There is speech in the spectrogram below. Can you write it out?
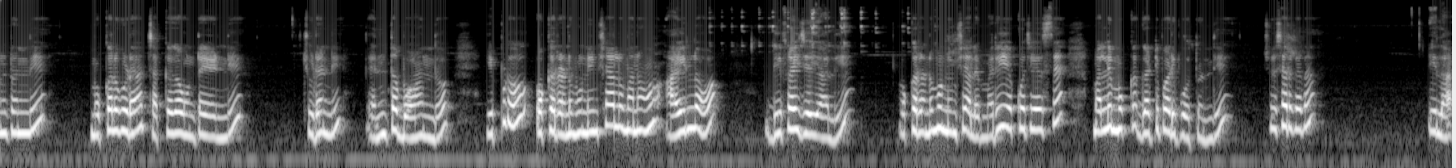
ఉంటుంది. ముక్కలు కూడా చక్కగా ఉంటాయండి. చూడండి ఎంత బాగుందో. ఇప్పుడు ఒక రెండు మూడు నిమిషాలు మనం ఆయిల్లో డీప్ ఫ్రై చేయాలి. ఒక రెండు మూడు నిమిషాలు. మరీ ఎక్కువ చేస్తే మళ్ళీ ముక్క గట్టి పడిపోతుంది. చూసారు కదా? ఇలా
